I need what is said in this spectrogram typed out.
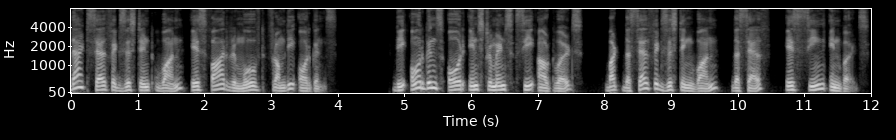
That self-existent one is far removed from the organs. The organs or instruments see outwards, but the self-existing one, the self, is seen inwards.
